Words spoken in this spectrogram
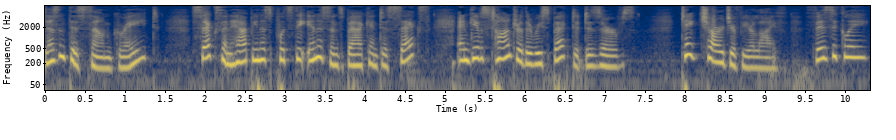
Doesn't this sound great? Sex and happiness puts the innocence back into sex and gives Tantra the respect it deserves. Take charge of your life, physically,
